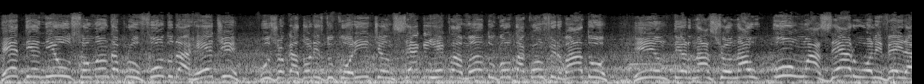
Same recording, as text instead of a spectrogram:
Edenilson manda pro fundo da rede. Os jogadores do Corinthians seguem reclamando. O gol tá confirmado. Internacional 1 a 0 Oliveira.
